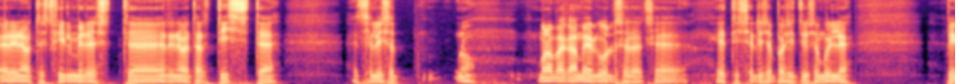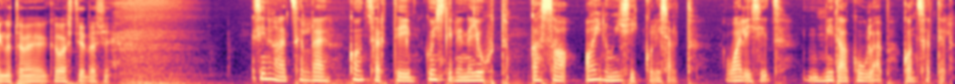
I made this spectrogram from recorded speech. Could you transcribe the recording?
erinevatest filmidest, erinevaid artiste, et see lihtsalt noh mul on väga meel kuulda seda, et see jättis sellise positiivse mulje. pingutame kõvasti edasi. sina oled selle kontserti kunstiline juht, kas sa ainuisikuliselt valisid, mida kuuleb kontserdil?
